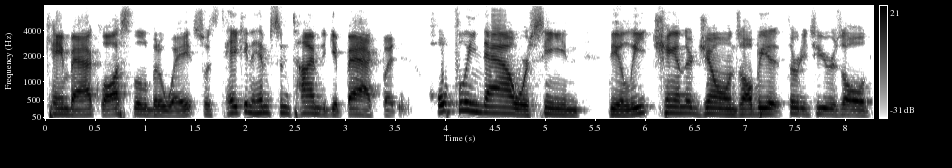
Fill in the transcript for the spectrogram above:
Came back, lost a little bit of weight, so it's taken him some time to get back. But hopefully now we're seeing the elite Chandler Jones, albeit 32 years old,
